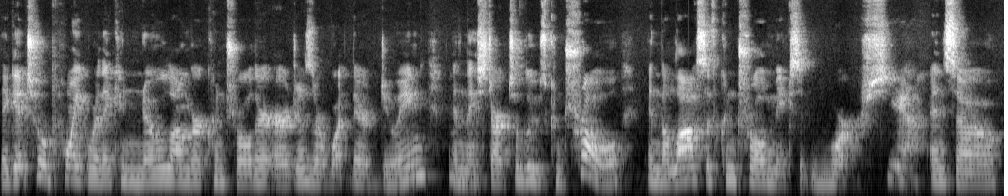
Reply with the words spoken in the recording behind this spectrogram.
they get to a point where they can no longer control their urges or what they're doing, and they start to lose control, and the loss of control makes it worse. Yeah. And so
